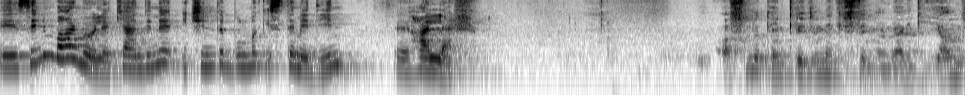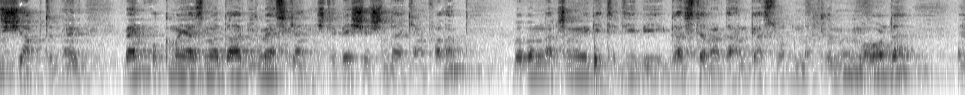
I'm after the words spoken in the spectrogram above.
E, senin var mı öyle kendini içinde bulmak istemediğin e, haller? Aslında tenkit edilmek istemiyorum. Yani yanlış yaptın. Yani ben okuma yazma daha bilmezken işte 5 yaşındayken falan babamın akşam eve getirdiği bir gazete vardı. Hangi gazete olduğunu hatırlamıyorum ama orada e,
